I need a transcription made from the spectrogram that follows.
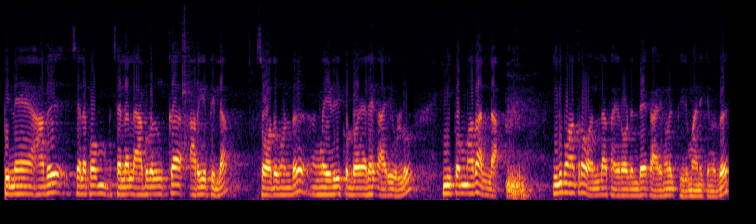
പിന്നെ അത് ചിലപ്പം ചില ലാബുകൾക്ക് അറിയത്തില്ല. സോ അതുകൊണ്ട് നിങ്ങൾ എഴുതി കൊണ്ടുപോയാലേ കാര്യമുള്ളൂ. ഇനിയിപ്പം അതല്ല. ഇത് മാത്രമല്ല തൈറോയിഡിന്റെ കാര്യങ്ങൾ തീരുമാനിക്കുന്നത്.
